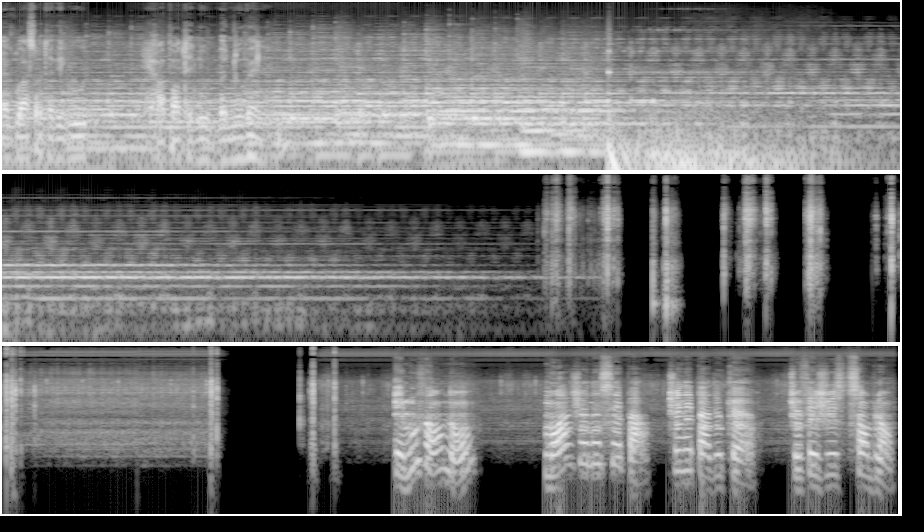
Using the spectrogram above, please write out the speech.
La gloire soient avec vous et rapportez-nous de bonnes nouvelles. Émouvant, non? Moi, je ne sais pas. Je n'ai pas de cœur. Je fais juste semblant.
